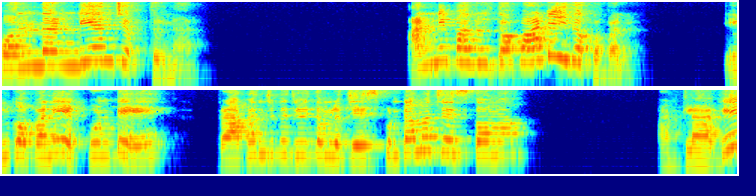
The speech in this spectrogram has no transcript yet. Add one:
పొందండి అని చెప్తున్నారు. అన్ని పనులతో పాటు ఇదొక పని. ఇంకో పని ఎక్కువ ఉంటే ప్రాపంచిక జీవితంలో చేసుకుంటామా చేసుకోమా? అట్లాగే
